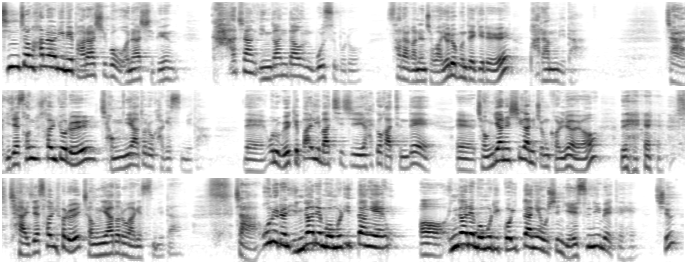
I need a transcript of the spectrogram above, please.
진정 하나님이 바라시고 원하시는 가장 인간다운 모습으로 살아가는 저와 여러분 되기를 바랍니다. 자, 이제 설교를 정리하도록 하겠습니다. 네, 오늘 왜 이렇게 빨리 마치지 할 것 같은데 예, 정리하는 시간이 좀 걸려요. 네. 자, 이제 설교를 정리하도록 하겠습니다. 자, 오늘은 인간의 몸을 이 땅에, 어, 인간의 몸을 입고 이 땅에 오신 예수님에 대해, 즉,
